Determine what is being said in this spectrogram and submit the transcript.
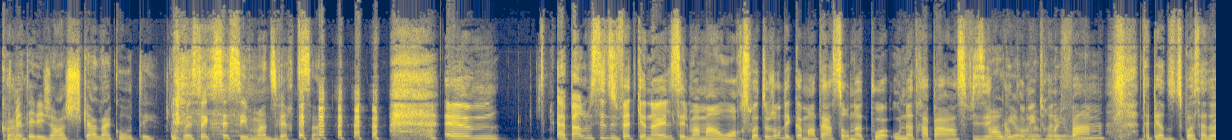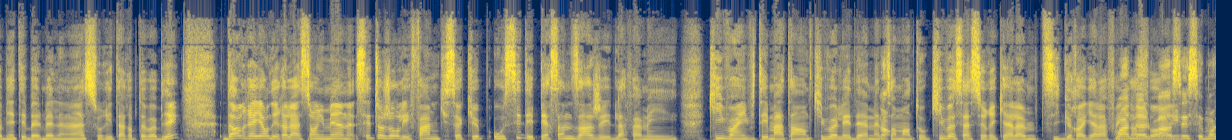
Quoi? Je mettais les gens en chicane à côté. Je trouvais ça excessivement divertissant. Euh, elle parle aussi du fait que Noël, c'est le moment où on reçoit toujours des commentaires sur notre poids ou notre apparence physique Ah quand oui, on on est une oui. femme. T'as perdu du poids, ça va bien, t'es belle, belle, nanana, souris, ta robe te va bien. Dans le rayon des relations humaines, c'est toujours les femmes qui s'occupent aussi des personnes âgées de la famille. Qui va inviter ma tante? Qui va l'aider à mettre Non. son manteau? Qui va s'assurer qu'elle a un petit grog à la fin Moi, de la Noël soirée? passé, c'est moi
